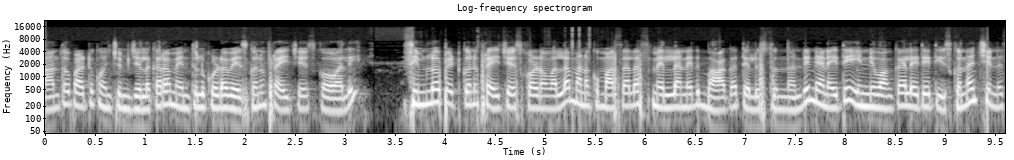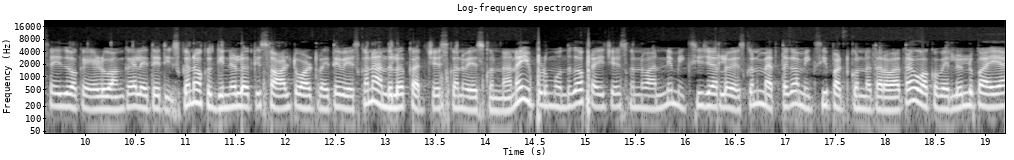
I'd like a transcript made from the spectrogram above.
దాంతోపాటు కొంచెం జీలకర్ర మెంతులు కూడా వేసుకొని ఫ్రై చేసుకోవాలి. సిమ్లో పెట్టుకొని ఫ్రై చేసుకోవడం వల్ల మనకు మసాలా స్మెల్ అనేది బాగా తెలుస్తుందండి. నేనైతే ఇన్ని వంకాయలు అయితే తీసుకున్నాను చిన్న సైజు ఒక ఏడు వంకాయలు అయితే తీసుకొని ఒక గిన్నెలోకి సాల్ట్ వాటర్ అయితే వేసుకొని అందులో కట్ చేసుకొని వేసుకున్నాను. ఇప్పుడు ముందుగా ఫ్రై చేసుకున్నవన్నీ మిక్సీ జార్లో వేసుకొని మెత్తగా మిక్సీ పట్టుకున్న తర్వాత ఒక వెల్లుల్లిపాయ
